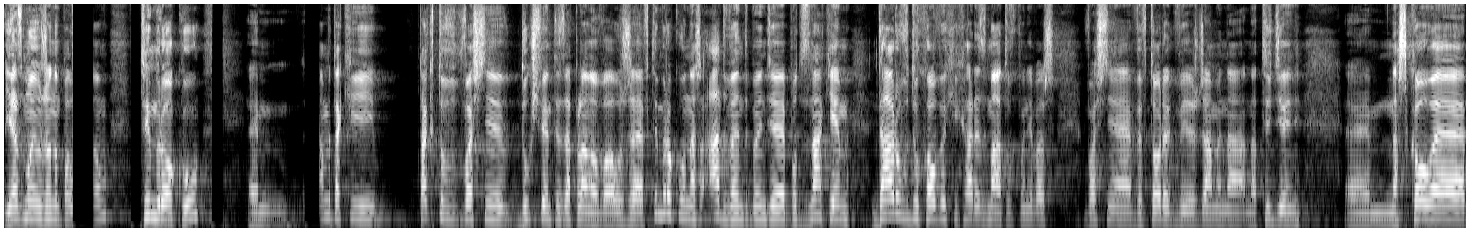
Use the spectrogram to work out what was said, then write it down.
ja z moją żoną Pauliną w tym roku em, mamy taki, tak to właśnie Duch Święty zaplanował, że w tym roku nasz adwent będzie pod znakiem darów duchowych i charyzmatów, ponieważ właśnie we wtorek wyjeżdżamy na, na tydzień na szkołę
